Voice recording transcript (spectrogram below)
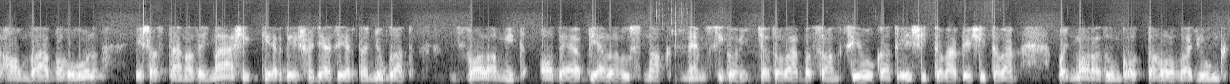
hamvába hol, és aztán az egy másik kérdés, hogy ezért a nyugat valamit ad-e a Belarusnak, nem szigorítja tovább a szankciókat, és így tovább, és így tovább, vagy maradunk ott, ahol vagyunk,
